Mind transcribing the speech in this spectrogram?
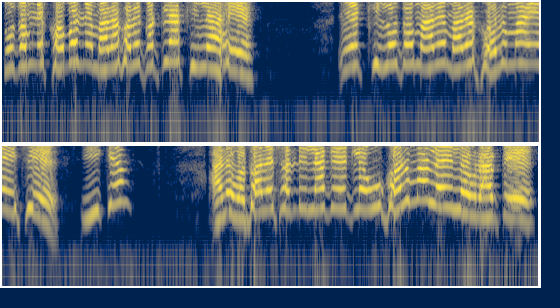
તો તમને ખબર ને મારા ઘરે કેટલા ખીલા હે? એક ખીલો તો મારે મારા ઘરમાં એ છે. ઈ કેમ? આને વધારે ઠંડી લાગે એટલે હું ઘરમાં લઈ લઉં રાતે.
